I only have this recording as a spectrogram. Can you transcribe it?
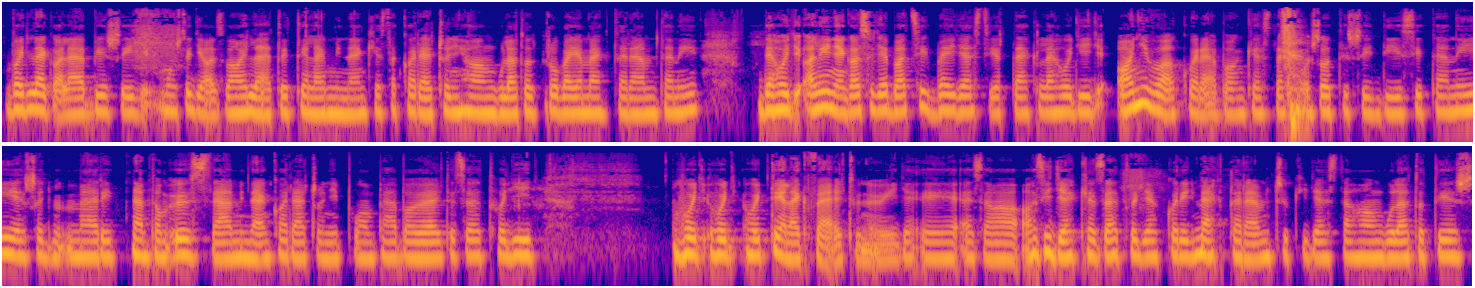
Vagy legalábbis így most így az van, hogy lehet, hogy tényleg mindenki ezt a karácsonyi hangulatot próbálja megteremteni, de hogy a lényeg az, hogy ebbe a cikkbe így ezt írták le, hogy így annyival korábban kezdtek most ott is így díszíteni, és hogy már itt nem tudom, ősszel minden karácsonyi pompába öltözött, hogy így hogy, hogy, hogy tényleg feltűnő így ez a, az igyekezet, hogy akkor így megteremtsük így ezt a hangulatot, és,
